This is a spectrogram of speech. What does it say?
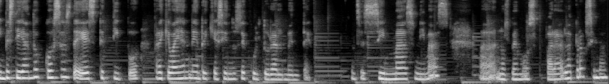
investigando cosas de este tipo para que vayan enriqueciéndose culturalmente. Entonces, sin más ni más, ah, nos vemos para la próxima.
